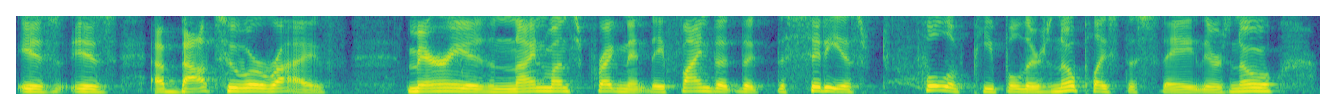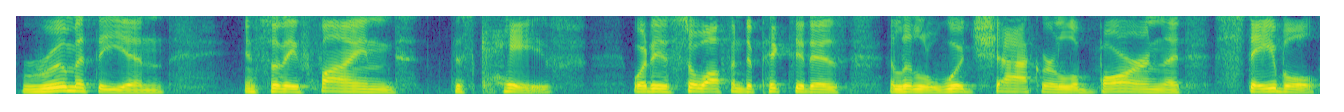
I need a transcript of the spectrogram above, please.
is, is about to arrive. Mary is nine months pregnant. They find that the, the city is full of people. There's no place to stay, there's no room at the inn. And so they find this cave, what is so often depicted as a little wood shack or a little barn, that stable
